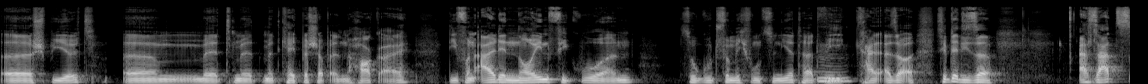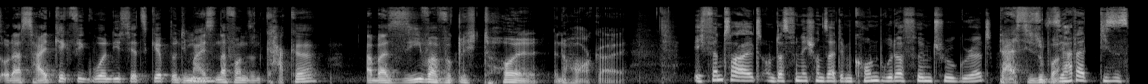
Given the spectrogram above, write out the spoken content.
äh, spielt ähm, mit mit mit Kate Bishop in Hawkeye, die von all den neuen Figuren so gut für mich funktioniert hat, wie kein, also es gibt ja diese Ersatz- oder Sidekick-Figuren, die es jetzt gibt, und die meisten davon sind kacke. Aber sie war wirklich toll in Hawkeye. Ich finde halt, und das finde ich schon seit dem Coen-Brüder-Film True Grit, Da ist sie super. sie hat halt dieses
